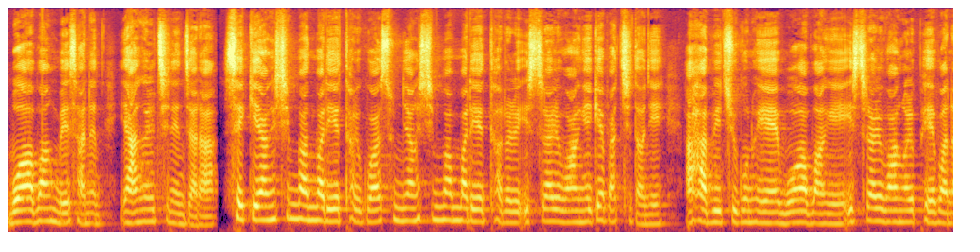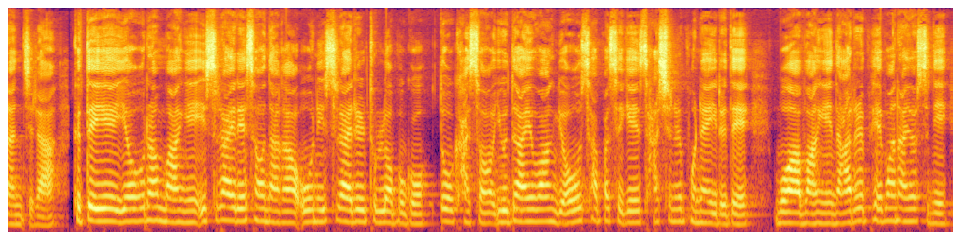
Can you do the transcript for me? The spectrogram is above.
왕 메사는 양을 치는 자라. 새끼양 10만 마리의 털과 순양 10만 마리의 털을 이스라엘 왕에게 바치더니 아합이 죽은 후에 모압 왕이 이스라엘 왕을 배반한지라. 그때에 여호람 왕이 이스라엘에서 나가 온 이스라엘을 둘러보고 또 가서 유다의 왕 여호사밧에게 사신을 보내 이르되 모압 왕이 나를 배반하였으니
